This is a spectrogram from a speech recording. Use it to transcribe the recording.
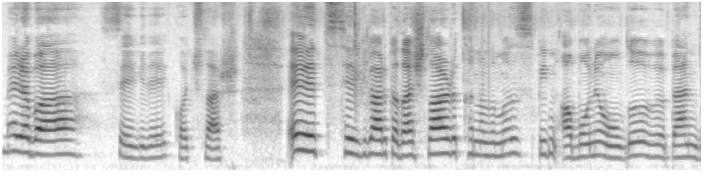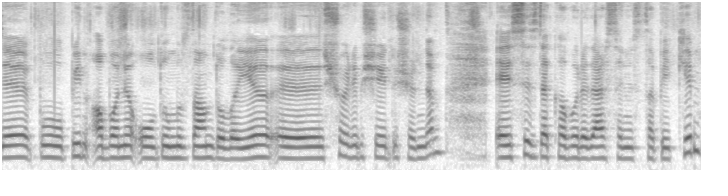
Merhaba sevgili koçlar. Evet sevgili arkadaşlar kanalımız 1000 abone oldu ve ben de bu 1000 abone olduğumuzdan dolayı e, şöyle bir şey düşündüm. E, siz de kabul ederseniz tabii ki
